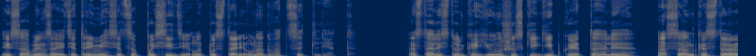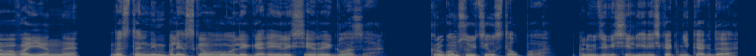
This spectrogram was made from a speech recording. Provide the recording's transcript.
и Саблин за эти три месяца посидел и постарел на двадцать лет. Остались только юношески гибкая талия, осанка старого военная, да стальным блеском воли горели серые глаза. Кругом суетилась толпа. Люди веселились как никогда.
